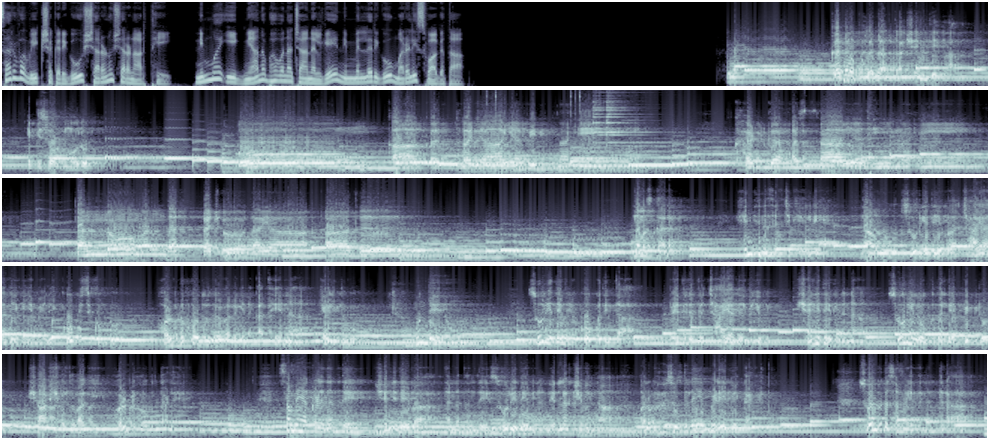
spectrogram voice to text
ಸರ್ವ ವೀಕ್ಷಕರಿಗೂ ಶರಣು ಶರಣಾರ್ಥಿ. ನಿಮ್ಮ ಈ ಜ್ಞಾನಭವನ ಚಾನೆಲ್ಗೆ ನಿಮ್ಮೆಲ್ಲರಿಗೂ ಮರಳಿ ಸ್ವಾಗತ. ಕರ್ಮಫಲದಾತ ಖಡ್ಗಹಸ್ತಾಯ ಧೀಮಹಿ. ತನ್ನೋ ಮಂದ ಪ್ರಚೋದಯಾತ್ ನಮಸ್ಕಾರ. ಹಿಂದಿನ ಸಂಚಿಕೆಯಲ್ಲಿ ನಾವು ಸೂರ್ಯದೇವ ಛಾಯಾದೇವಿಯ ಮೇಲೆ ಕೋಪಿಸಿಕೊಂಡು ಹೊರಟು ಹೋದುದರವರೆಗಿನ ಕಥೆಯನ್ನ ಕೇಳಿದ್ದೆವು. ಮುಂದೇನು? ಸೂರ್ಯದೇವನ ಕೋಪದಿಂದ ಬೆದರಿದ ಛಾಯಾದೇವಿಯು ಶನಿದೇವನನ್ನ ಸೂರ್ಯಲೋಕದಲ್ಲೇ ಬಿಟ್ಟು ಶಾಶ್ವತವಾಗಿ ಹೊರಟು ಹೋಗುತ್ತಾಳೆ ಸಮಯ ಕಳೆದಂತೆ ಶನಿದೇವ ತನ್ನ ತಂದೆ ಸೂರ್ಯದೇವನ ನಿರ್ಲಕ್ಷ್ಯವನ್ನ ಅನುಭವಿಸುತ್ತಲೇ ಬೆಳೆಯಬೇಕಾಯಿತು. ಸ್ವಲ್ಪ ಸಮಯದ ನಂತರ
